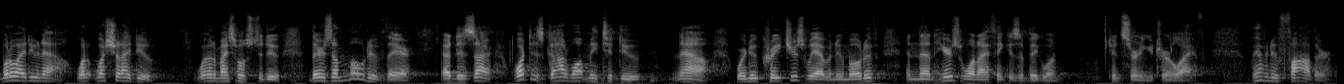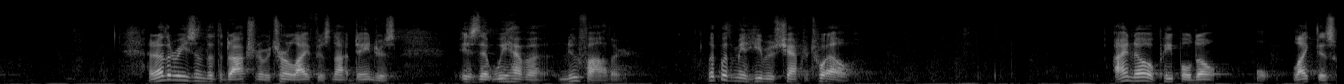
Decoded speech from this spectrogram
what do I do now? What, what should I do? What am I supposed to do? There's a motive there, a desire. What does God want me to do now? We're new creatures, we have a new motive. And then here's one I think is a big one concerning eternal life we have a new Father. Another reason that the doctrine of eternal life is not dangerous is that we have a new Father. Look with me in Hebrews chapter 12. I know people don't like this,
